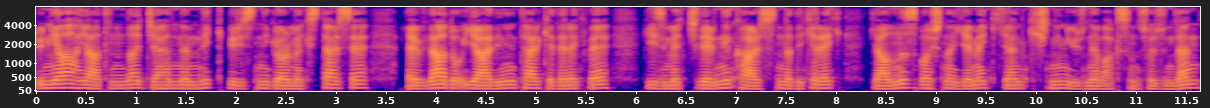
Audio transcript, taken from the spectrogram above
dünya hayatında cehennemlik birisini görmek isterse evladu iyalini terk ederek ve hizmetçilerini karşısında dikerek yalnız başına yemek yiyen kişinin yüzüne baksın sözünden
